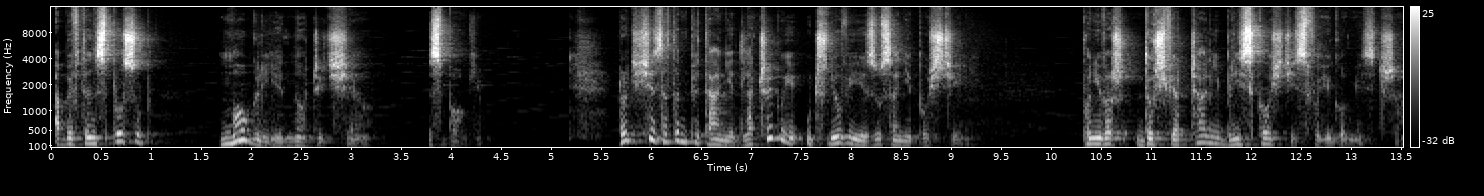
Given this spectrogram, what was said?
aby w ten sposób mogli jednoczyć się z Bogiem. Rodzi się zatem pytanie, dlaczego uczniowie Jezusa nie pościli? Ponieważ doświadczali bliskości swojego mistrza.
